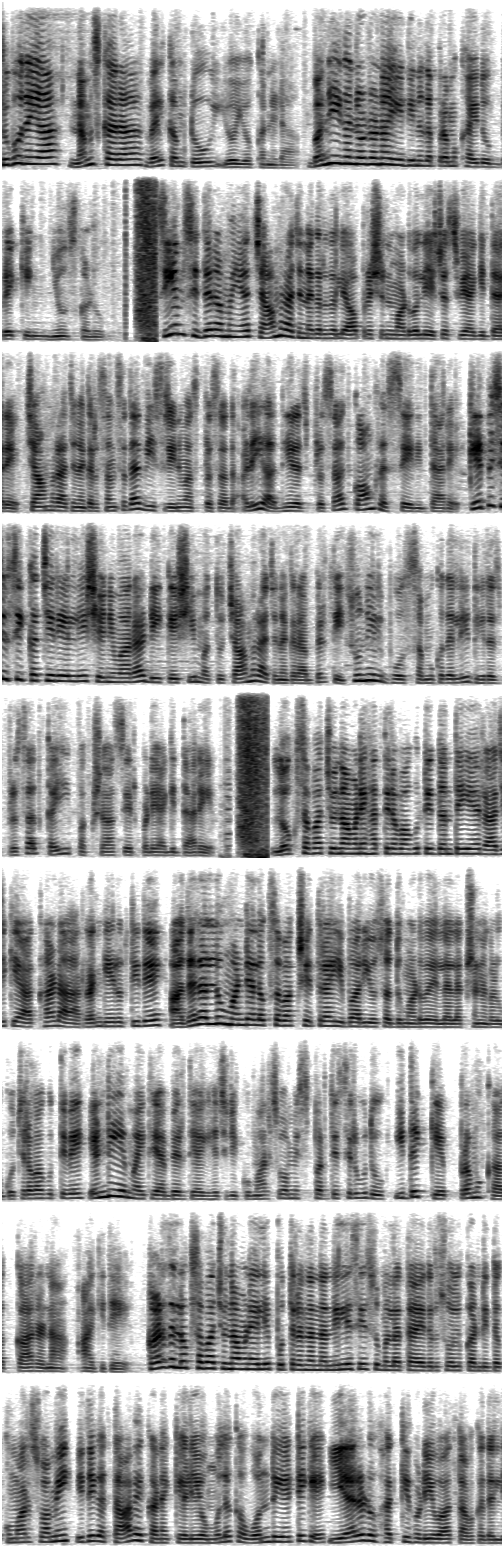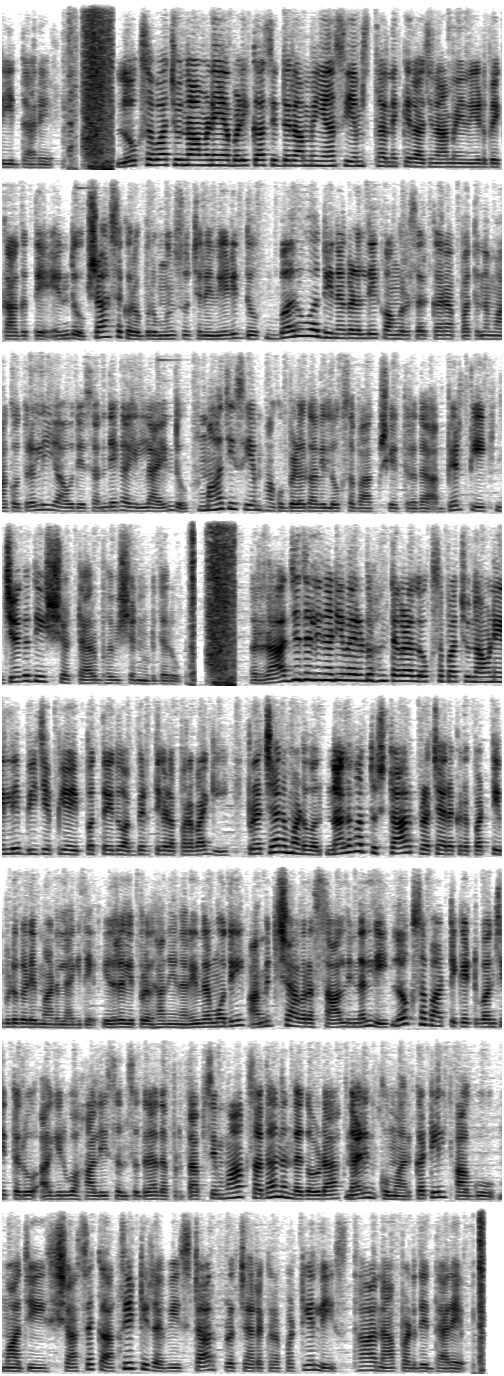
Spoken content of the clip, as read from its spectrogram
ಶುಭೋದಯ, ನಮಸ್ಕಾರ welcome to Yoyo Kannada ಬನ್ನಿ ಈಗ ನೋಡೋಣ ಈ ದಿನದ ಪ್ರಮುಖ ಐದು ಬ್ರೇಕಿಂಗ್ ನ್ಯೂಸ್ಗಳು ಸಿಎಂ ಸಿದ್ದರಾಮಯ್ಯ ಚಾಮರಾಜನಗರದಲ್ಲಿ ಆಪರೇಷನ್ ಮಾಡುವಲ್ಲಿ ಯಶಸ್ವಿಯಾಗಿದ್ದಾರೆ. ಚಾಮರಾಜನಗರ ಸಂಸದ ವಿ ಶ್ರೀನಿವಾಸ್ ಪ್ರಸಾದ್ ಅಳಿಯ, ಧೀರಜ್ ಪ್ರಸಾದ್ ಕಾಂಗ್ರೆಸ್ ಸೇರಿದ್ದಾರೆ. ಕೆಪಿಸಿಸಿ ಕಚೇರಿಯಲ್ಲಿ ಶನಿವಾರ ಡಿಕೆಶಿ ಮತ್ತು ಚಾಮರಾಜನಗರ ಅಭ್ಯರ್ಥಿ ಸುನಿಲ್ ಬೋಸ್ ಸಮ್ಮುಖದಲ್ಲಿ ಧೀರಜ್ ಪ್ರಸಾದ್ ಕೈ ಪಕ್ಷ ಸೇರ್ಪಡೆಯಾಗಿದ್ದಾರೆ. ಲೋಕಸಭಾ ಚುನಾವಣೆ ಹತ್ತಿರವಾಗುತ್ತಿದ್ದಂತೆಯೇ ರಾಜಕೀಯ ಅಖಾಡ ರಂಗೇರುತ್ತಿದೆ ಅದರಲ್ಲೂ ಮಂಡ್ಯ ಲೋಕಸಭಾ ಕ್ಷೇತ್ರ ಈ ಬಾರಿಯೂ ಸದ್ದು ಮಾಡುವ ಎಲ್ಲ ಲಕ್ಷಣಗಳು ಗೋಚರವಾಗುತ್ತಿವೆ. ಎನ್ಡಿಎ ಮೈತ್ರಿ ಅಭ್ಯರ್ಥಿಯಾಗಿ ಎಚ್ ಡಿ ಕುಮಾರಸ್ವಾಮಿ ಸ್ಪರ್ಧಿಸಿರುವುದು ಇದಕ್ಕೆ ಪ್ರಮುಖ ಕಾರಣ ಆಗಿದೆ. ಕಳೆದ ಲೋಕಸಭಾ ಚುನಾವಣೆಯಲ್ಲಿ ಪುತ್ರನನ್ನ ನಿಲ್ಲಿಸಿ ಸುಮಲತಾ ಎದುರು ಸೋಲು ಕಂಡಿದ್ದ ಕುಮಾರಸ್ವಾಮಿ ಇದೀಗ ತಾವೇ ಕಣಕ್ಕಿಳಿಯುವ ಮೂಲಕ ಒಂದು ಏಟಿಗೆ ಎರಡು ಹಕ್ಕಿ ಹೊಡೆಯುವ ತವಕದಲ್ಲಿ ಇದ್ದಾರೆ. ಲೋಕಸಭಾ ಚುನಾವಣೆಯ ಬಳಿಕ ಸಿದ್ದರಾಮಯ್ಯ ಸಿಎಂ ಸ್ಥಾನಕ್ಕೆ ರಾಜೀನಾಮೆ ನೀಡಬೇಕಾಗುತ್ತೆ ಎಂದು ಶಾಸಕರೊಬ್ಬರು ಮುನ್ಸೂಚನೆ ನೀಡಿದ್ದು, ಬರುವ ದಿನಗಳಲ್ಲಿ ಕಾಂಗ್ರೆಸ್ ಸರ್ಕಾರ ಪತನವಾಗೋದ್ರಲ್ಲಿ ಯಾವುದೇ ಸಂದೇಹ ಇಲ್ಲ ಎಂದು ಮಾಜಿ ಸಿಎಂ ಹಾಗೂ ಬೆಳಗಾವಿ ಲೋಕಸಭಾ ಕ್ಷೇತ್ರದ ಅಭ್ಯರ್ಥಿ ಜಗದೀಶ್ ಶೆಟ್ಟಾರ್ ಭವಿಷ್ಯ ನುಡಿದರು. ರಾಜ್ಯದಲ್ಲಿ ನಡೆಯುವ ಎರಡು ಹಂತಗಳ ಲೋಕಸಭಾ ಚುನಾವಣೆಯಲ್ಲಿ ಬಿಜೆಪಿಯ ಇಪ್ಪತ್ತೈದು ಅಭ್ಯರ್ಥಿಗಳ ಪರವಾಗಿ ಪ್ರಚಾರ ಮಾಡುವ ನಲವತ್ತು ಸ್ಟಾರ್ ಪ್ರಚಾರಕರ ಪಟ್ಟಿ ಬಿಡುಗಡೆ ಮಾಡಲಾಗಿದೆ. ಇದರಲ್ಲಿ ಪ್ರಧಾನಿ ನರೇಂದ್ರ ಮೋದಿ, ಅಮಿತ್ ಶಾ ಅವರ ಸಾಲಿನಲ್ಲಿ ಲೋಕಸಭಾ ಟಿಕೆಟ್ ವಂಚಿತರು ಆಗಿರುವ ಹಾಲಿ ಸಂಸದರಾದ ಪ್ರತಾಪ್ ಸಿಂಹ, ಸದಾನಂದ ಗೌಡ, ನಳಿನ್ ಕುಮಾರ್ ಕಟೀಲ್ ಹಾಗೂ ಮಾಜಿ ಶಾಸಕ ಸಿಟಿ ರವಿ ಸ್ಟಾರ್ ಪ್ರಚಾರಕರ ಪಟ್ಟಿಯಲ್ಲಿ ಸ್ಥಾನ ಪಡೆದಿದ್ದಾರೆ.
